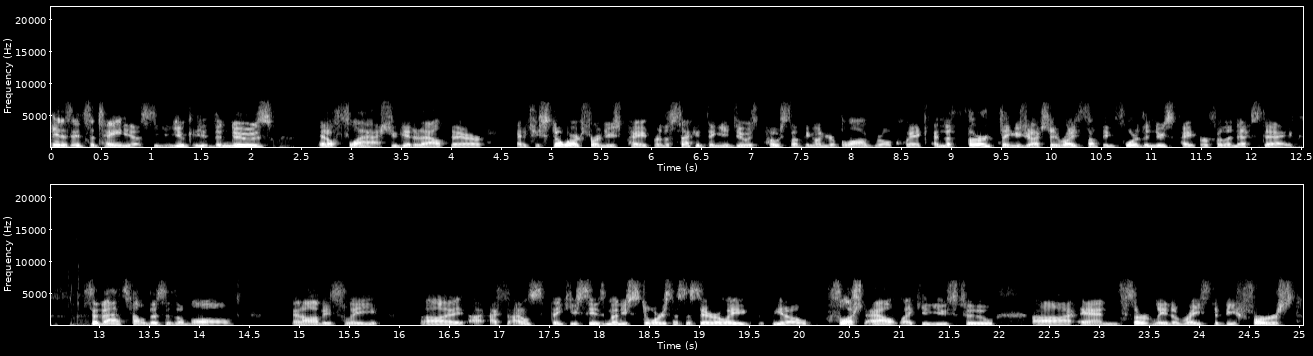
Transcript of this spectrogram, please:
it is instantaneous. You the news in a flash. You get it out there. And if you still work for a newspaper, the second thing you do is post something on your blog real quick. And the third thing is you actually write something for the newspaper for the next day. So that's how this has evolved. And obviously, uh, I, I don't think you see as many stories necessarily, you know, flushed out like you used to. Uh, and certainly the race to be first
